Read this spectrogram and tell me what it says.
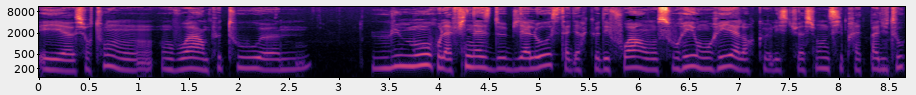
et surtout on, on, voit un peu tout l'humour ou la finesse de Bialo, c'est-à-dire que des fois on sourit, on rit alors que les situations ne s'y prêtent pas du tout,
